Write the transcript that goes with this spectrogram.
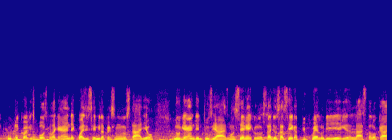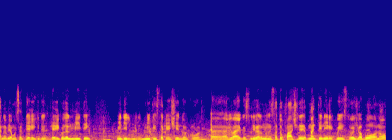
Il pubblico ha risposto alla grande, quasi 6.000 persone nello stadio, un grande entusiasmo. Se record dello stadio stasera più quello di ieri dell'asta locale, abbiamo sette record del meeting, quindi il, meeting sta crescendo ancora. Eh, arrivare a questo livello non è stato facile, mantenere questo è già buono,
